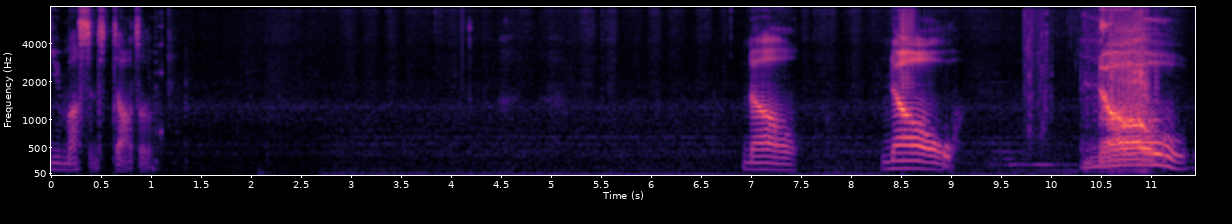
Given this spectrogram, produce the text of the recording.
You mustn't dawdle. No. No. No.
